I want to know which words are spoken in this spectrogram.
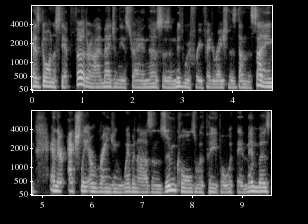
has gone a step further, and I imagine the Australian Nurses and Midwifery Federation has done the same. And they're actually arranging webinars and Zoom calls with people, with their members,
